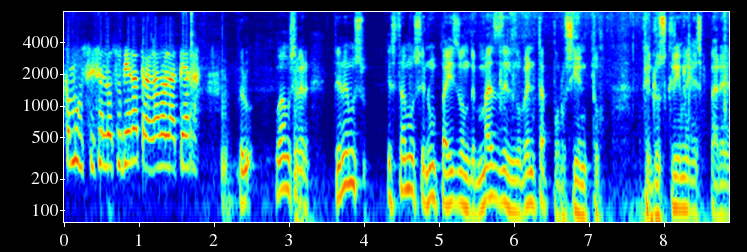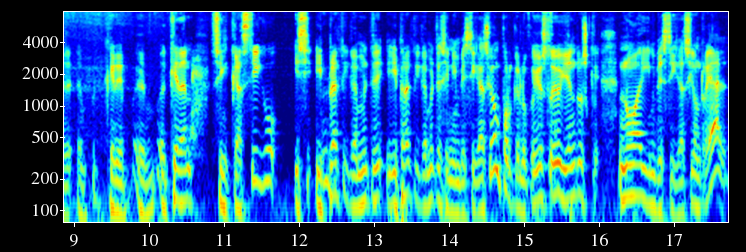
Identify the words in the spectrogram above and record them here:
como si se los hubiera tragado la tierra. Pero vamos a ver, tenemos estamos en un país donde más del 90% de los crímenes eh, que, eh, quedan sin castigo y, y, prácticamente y prácticamente sin investigación porque lo que yo estoy oyendo es que no hay investigación real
